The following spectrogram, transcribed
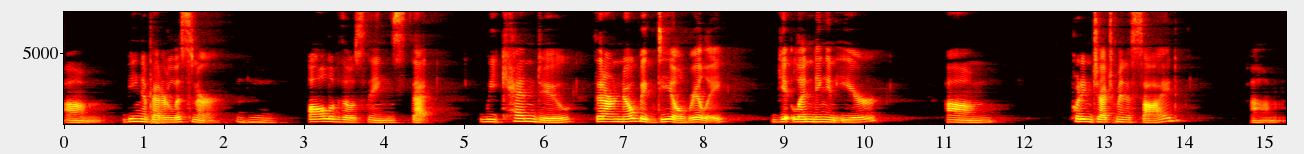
um, being a better listener. All of those things that we can do that are no big deal, really. Get lending an ear, um, putting judgment aside, um,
